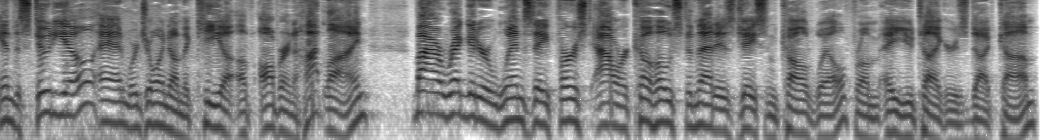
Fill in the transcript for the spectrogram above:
in the studio, and we're joined on the Kia of Auburn hotline by our regular Wednesday first hour co-host, and that is Jason Caldwell from AUTigers.com.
